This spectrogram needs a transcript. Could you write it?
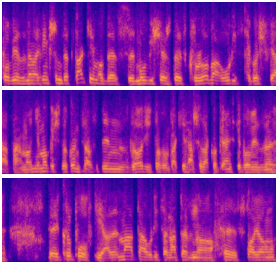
powiedzmy największym deptakiem Odessy. Mówi się, że to jest królowa ulic tego świata. No nie mogę się do końca z tym zgodzić. To są takie nasze zakopiańskie powiedzmy e, krupówki, ale ma ta ulica na pewno e, swoją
